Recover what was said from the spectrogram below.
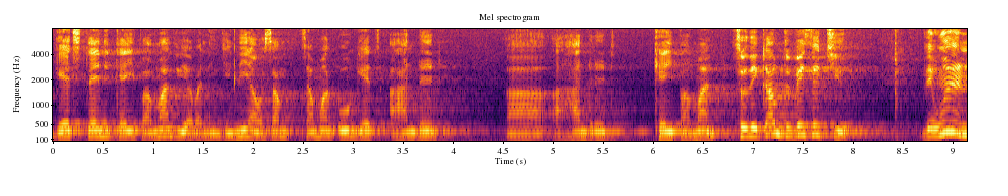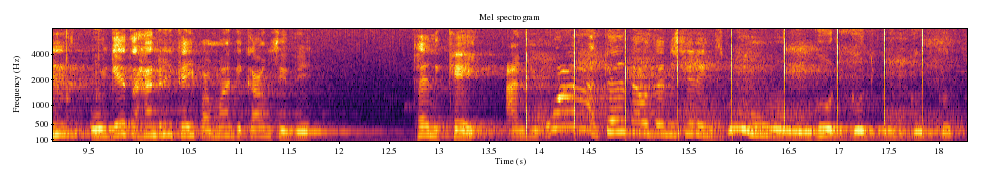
gets 10k per month. We have an engineer or some, someone who gets 100 uh, 100k per month. So they come to visit you. The one who gets 100k per month comes with the 10k and wow 10,000 shillings. Ooh, good good good good good.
